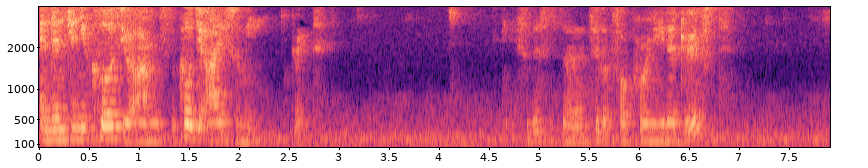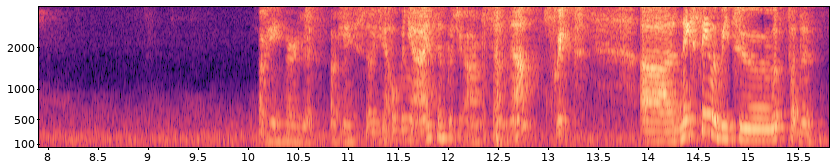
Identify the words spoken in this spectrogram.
And then can you close your arm, close your eyes for me? Great. Okay, so this is the, to look for pronator drift. Okay, very good. Okay, so you can open your eyes and put your arms down now. Great. Uh, next thing would be to look for the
